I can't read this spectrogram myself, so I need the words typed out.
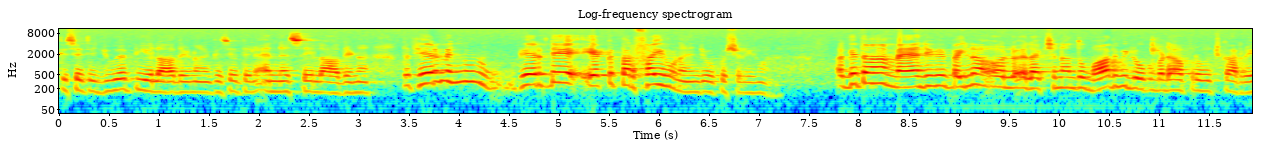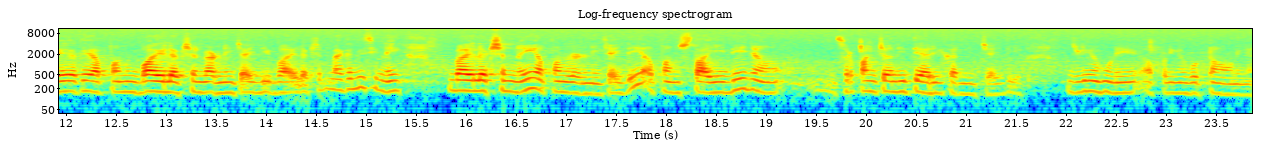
ਕਿਸੇ ਤੇ ਯੂਏਪੀਏ ਲਾ ਦੇਣਾ, ਕਿਸੇ ਤੇ ਐਨਐਸਏ ਲਾ ਦੇਣਾ, ਤੇ ਫਿਰ ਮੈਨੂੰ, ਫਿਰ ਤੇ ਇੱਕ ਤਰਫਾ ਹੀ ਹੋਣਾ ਜੋ ਕੁਝ ਵੀ ਹੋਣਾ। ਅੱਗੇ ਤਾਂ ਮੈਂ ਜਿਵੇਂ ਪਹਿਲਾਂ ਇਲੈਕਸ਼ਨਾਂ ਤੋਂ ਬਾਅਦ ਵੀ ਲੋਕ ਬੜਾ ਅਪਰੋਚ ਕਰ ਰਹੇ ਆ ਕਿ ਆਪਾਂ ਨੂੰ ਬਾਈ ਇਲੈਕਸ਼ਨ ਲੜਨੀ ਚਾਹੀਦੀ ਬਾਈ ਇਲੈਕਸ਼ਨ ਮੈਂ ਕਹਿੰਦੀ ਸੀ ਨਹੀਂ ਬਾਈ ਇਲੈਕਸ਼ਨ ਨਹੀਂ ਆਪਾਂ ਨੂੰ ਲੜਨੀ ਚਾਹੀਦੀ ਆਪਾਂ ਨੂੰ 27 ਦੀ ਜਾਂ ਸਰਪੰਚਾਂ ਦੀ ਤਿਆਰੀ ਕਰਨੀ ਚਾਹੀਦੀ ਹੈ ਜਿਹੜੀਆਂ ਹੁਣੇ ਆਪਣੀਆਂ ਵੋਟਾਂ ਆਉਣੀਆਂ।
